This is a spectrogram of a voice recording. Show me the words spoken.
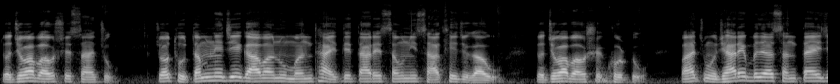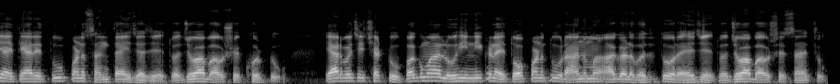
તો જવાબ આવશે સાચું. ચોથું, તમને જે ગાવાનું મન થાય તે તારે સૌની સાથે જ ગાવું. તો જવાબ આવશે ખોટું. પાંચમું, જ્યારે બધા સંતાઈ જાય ત્યારે તું પણ સંતાઈ જજે. તો જવાબ આવશે ખોટું. ત્યાર પછી છઠ્ઠું, પગમાં લોહી નીકળે તો પણ તું રાનમાં આગળ વધતો રહેજે. તો જવાબ આવશે સાચું.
